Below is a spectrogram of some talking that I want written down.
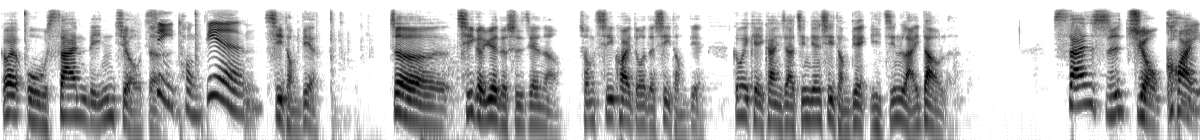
各位五三零九的系统店。系统店，这七个月的时间呢，从七块多的系统店，各位可以看一下，今天系统店已经来到了三十九块块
